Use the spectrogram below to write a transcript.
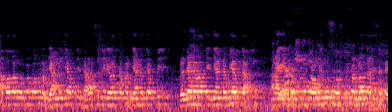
આ બાબતનો લોકો બાબતનું ધ્યાન નથી આપતી, ધારાસભ્યની વાતને પણ ધ્યાન નથી આપતી, પ્રજાની વાતને ધ્યાન નથી આપતા. અને એક ડૉક્ટર ઉપર આવડી મોટું હોસ્પિટલ ન ચાલી શકે.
